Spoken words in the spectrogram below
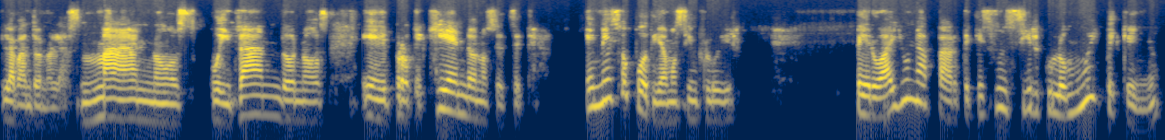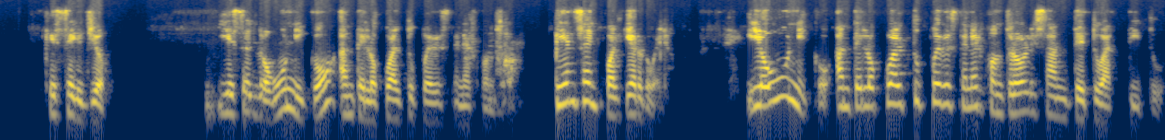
lavándonos las manos, cuidándonos, eh, protegiéndonos, etcétera. En eso podíamos influir. Pero hay una parte que es un círculo muy pequeño, que es el yo. Y eso es lo único ante lo cual tú puedes tener control. Piensa en cualquier duelo. Y lo único ante lo cual tú puedes tener control es ante tu actitud.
